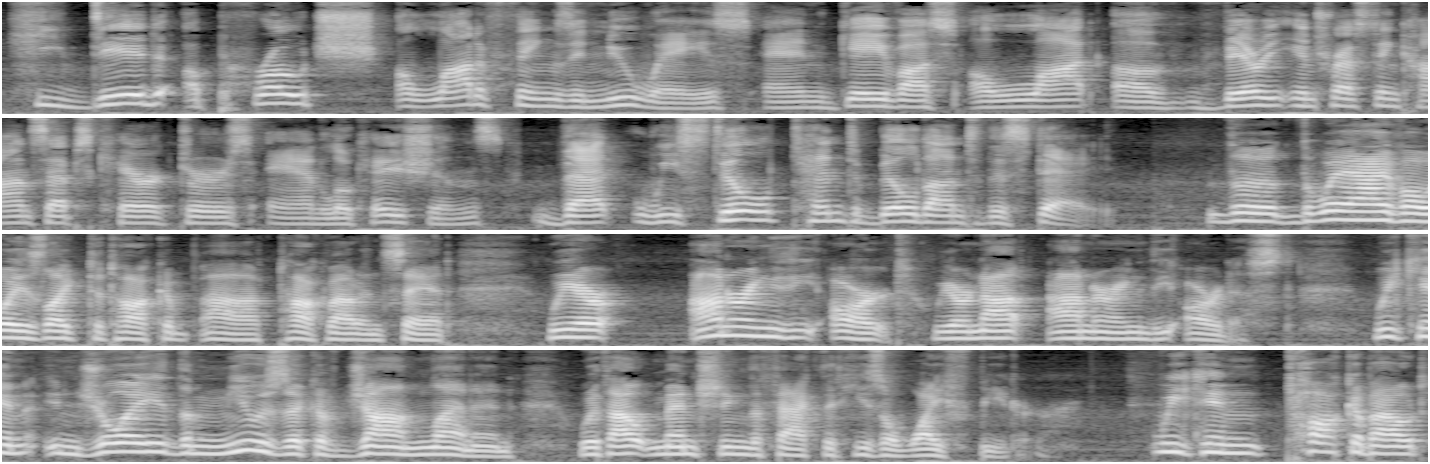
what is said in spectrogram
he did approach a lot of things in new ways and gave us a lot of very interesting concepts, characters, and locations that we still tend to build on to this day the the way I've always liked to talk uh, talk about and say it, we are honoring the art. We are not honoring the artist. we can enjoy the music of John Lennon without mentioning the fact that he's a wife beater. We can talk about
